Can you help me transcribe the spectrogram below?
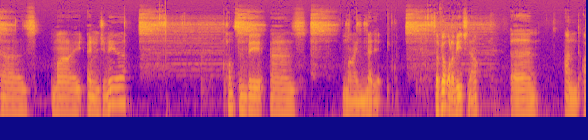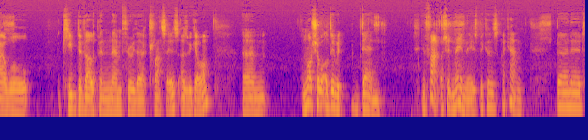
as my engineer, Ponsonby as my medic. So I've got one of each now, um, and I will keep developing them through their classes as we go on. Um, I'm not sure what I'll do with Den. In fact, I should name these because I can. Bernard.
